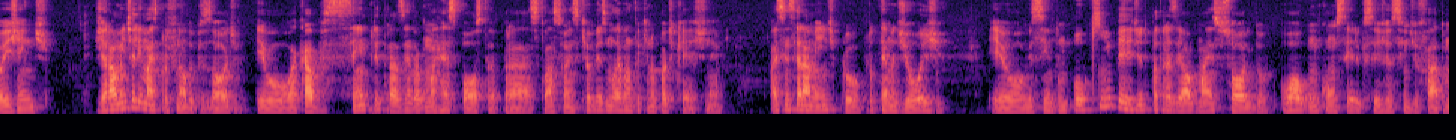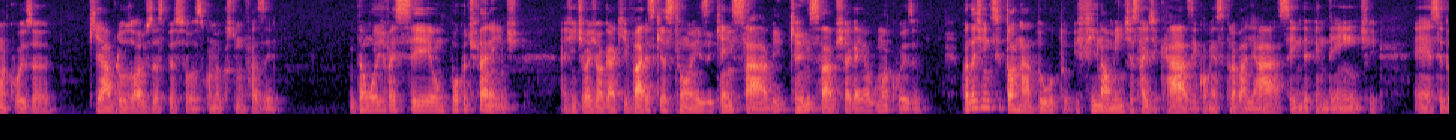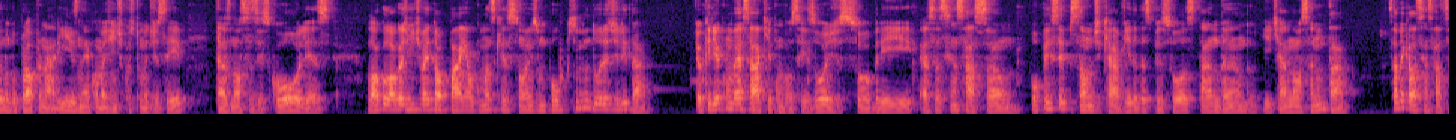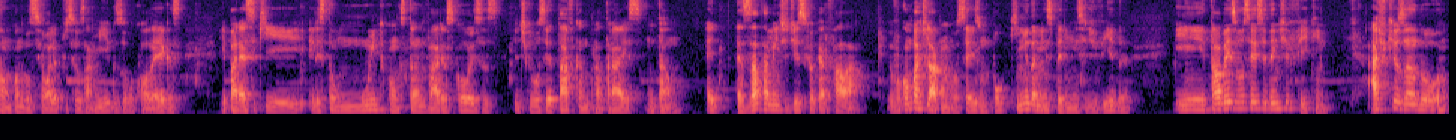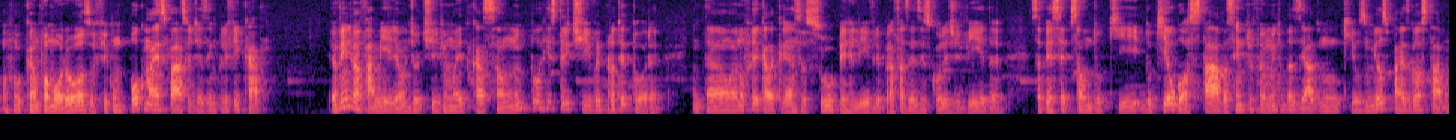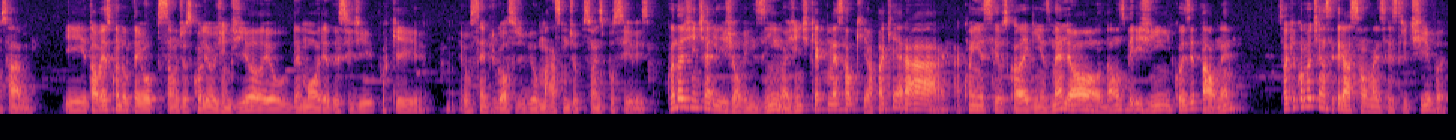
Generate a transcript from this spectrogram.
Oi, gente. Geralmente ali mais pro final do episódio, eu acabo sempre trazendo alguma resposta para situações que eu mesmo levanto aqui no podcast, né? Mas sinceramente, pro, pro tema de hoje, eu me sinto um pouquinho perdido para trazer algo mais sólido ou algum conselho que seja assim de fato uma coisa que abra os olhos das pessoas, como eu costumo fazer. Então hoje vai ser um pouco diferente. A gente vai jogar aqui várias questões e quem sabe, quem sabe chegar em alguma coisa. Quando a gente se torna adulto e finalmente sai de casa e começa a trabalhar, ser independente, é, ser dono do próprio nariz, né, como a gente costuma dizer, das nossas escolhas, logo logo a gente vai topar em algumas questões um pouquinho duras de lidar. Eu queria conversar aqui com vocês hoje sobre essa sensação ou percepção de que a vida das pessoas está andando e que a nossa não está. Sabe aquela sensação quando você olha para os seus amigos ou colegas e parece que eles estão muito conquistando várias coisas e de que você está ficando para trás? Então, é exatamente disso que eu quero falar. Eu vou compartilhar com vocês um pouquinho da minha experiência de vida e talvez vocês se identifiquem. Acho que usando o campo amoroso fica um pouco mais fácil de exemplificar. Eu venho de uma família onde eu tive uma educação muito restritiva e protetora. Então, eu não fui aquela criança super livre para fazer as escolhas de vida. Essa percepção do que, do que eu gostava sempre foi muito baseado no que os meus pais gostavam, sabe? E talvez quando eu tenho a opção de escolher hoje em dia, eu demore a decidir, porque eu sempre gosto de ver o máximo de opções possíveis. Quando a gente é ali jovenzinho, a gente quer começar o quê? A paquerar, a conhecer os coleguinhas melhor, dar uns beijinhos coisa e tal, né? Só que como eu tinha essa criação mais restritiva,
